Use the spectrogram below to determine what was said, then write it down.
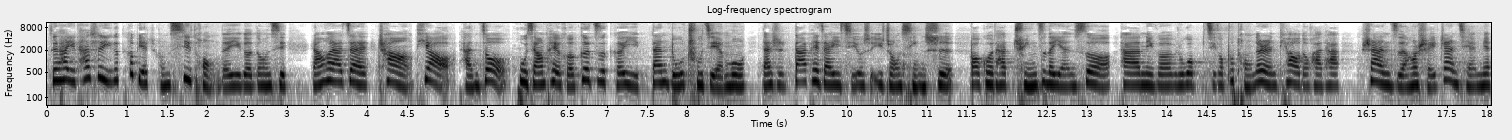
所以它一它是一个特别成系统的一个东西。然后呀，再唱、跳、弹奏，互相配合，各自可以单独出节目，但是搭配在一起又是一种形式。包括她裙子的颜色，她那个如果几个不同的人跳的话，她扇子，然后谁站前面，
